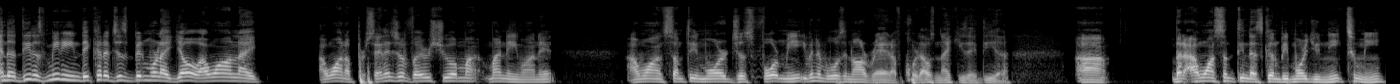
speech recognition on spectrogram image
in the Adidas meeting they could have just been more like, "Yo, I want like, I want a percentage of every shoe of my, my name on it. I want something more just for me, even if it wasn't all red. Of course, that was Nike's idea." Uh, but I want something that's going to be more unique to me.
